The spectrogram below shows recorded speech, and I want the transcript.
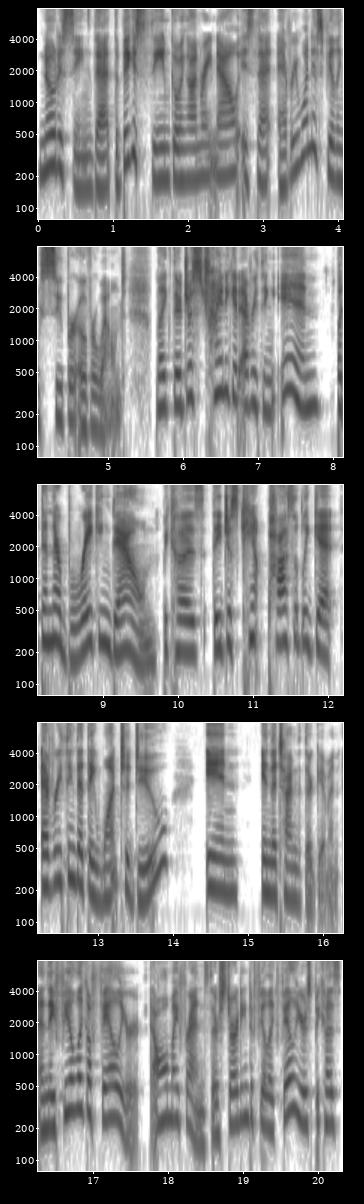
noticing that the biggest theme going on right now is that everyone is feeling super overwhelmed. Like they're just trying to get everything in, but then they're breaking down because they just can't possibly get everything that they want to do in in the time that they're given. And they feel like a failure. All my friends, they're starting to feel like failures because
